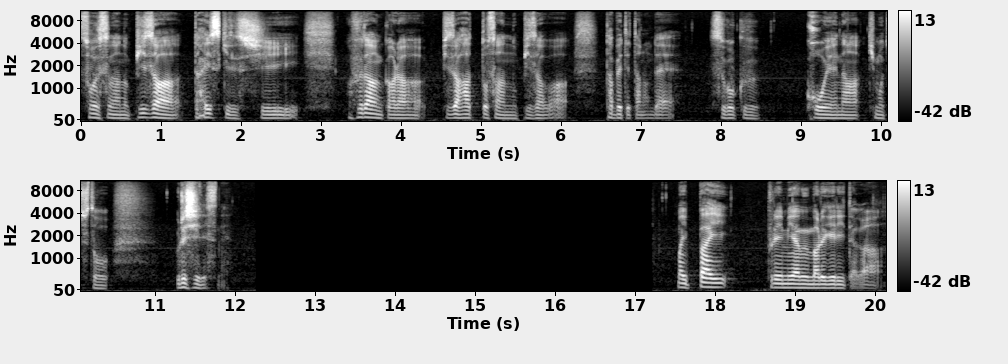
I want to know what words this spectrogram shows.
そうですねあのピザ大好きですし普段からピザハットさんのピザは食べてたのですごく光栄な気持ちと嬉しいですね。まあいっぱいプレミアムマルゲリータが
